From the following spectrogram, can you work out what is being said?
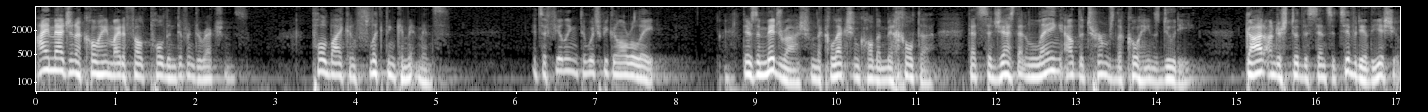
I imagine a Kohen might have felt pulled in different directions, pulled by conflicting commitments it's a feeling to which we can all relate. There's a midrash from the collection called the Mechilta that suggests that in laying out the terms of the Kohen's duty, God understood the sensitivity of the issue.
